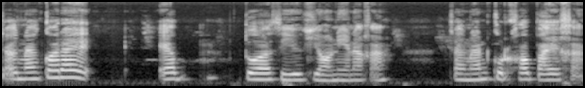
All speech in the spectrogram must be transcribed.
จากนั้นก็ได้แอปตัวสีเขียวนี้นะคะ จากนั้นกดเข้าไปค่ะ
